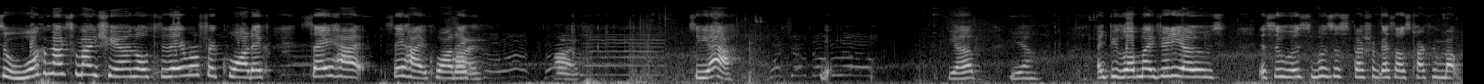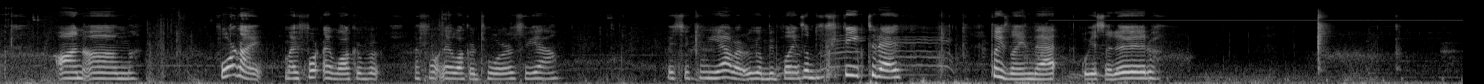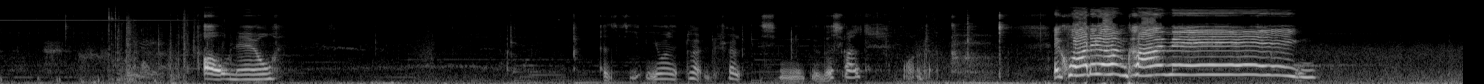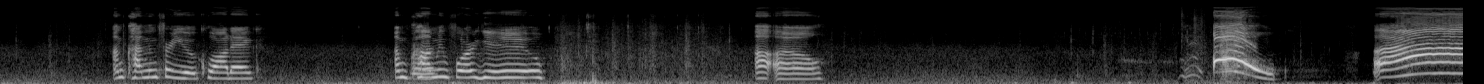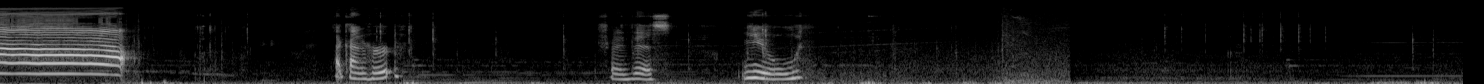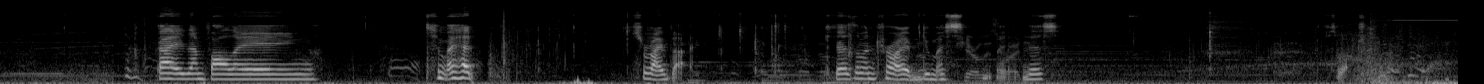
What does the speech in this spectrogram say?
guys, welcome back to my channel. Today we're with Aquatic. Say hi, say hi, Aquatic. Hi. Hi. So yeah. Yep, yeah. I hope you love my videos. This was, was a special guest I was talking about on um Fortnite, my Fortnite locker, my Fortnite locker tour. So yeah. Basically, yeah, we're gonna be playing some Steep today. Please land that. Oh yes, I did. Oh no. You want to try, to see me do this, guys? Aquatic, I'm coming! I'm coming for you, Aquatic. I'm Where? coming for you. Uh-oh. Oh! Ah! That kind of hurt. Try this. You. Guys, I'm falling. Hit my head. Survive that. Guys, I'm gonna try and do my, my this. Let's watch.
